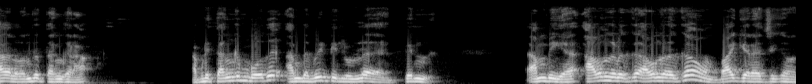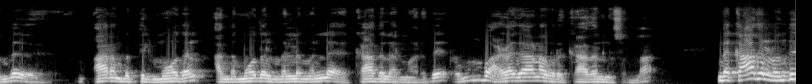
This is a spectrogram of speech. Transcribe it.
அதில் வந்து தங்குறான். அப்படி தங்கும்போது அந்த வீட்டில் உள்ள பெண் அம்பிகை அவங்களுக்கு அவங்களுக்கும் பாக்யராஜுக்கும் வந்து ஆரம்பத்தில் மோதல் அந்த மோதல் மெல்ல மெல்ல காதலாக மாறுது. ரொம்ப அழகான ஒரு காதல்னு சொல்லலாம். இந்த காதல் வந்து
